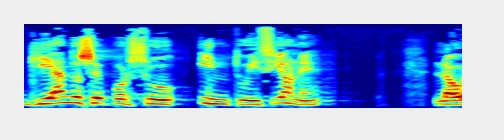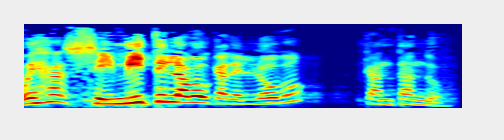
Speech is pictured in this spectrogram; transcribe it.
guiándose por sus intuiciones, la oveja se imite en la boca del lobo cantando.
